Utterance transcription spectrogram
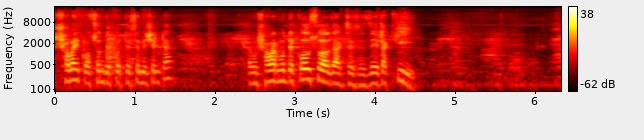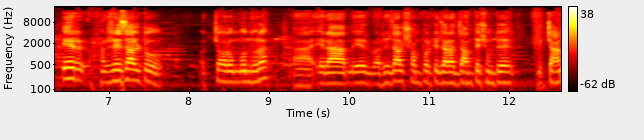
সবাই পছন্দ করতেছে মেশিনটা। এবং সবার মধ্যে কৌতূহল জাগতেছে যে এটা কী। এর রেজাল্টও চরম বন্ধুরা। এরা এর রেজাল্ট সম্পর্কে যারা জানতে শুনতে চান,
